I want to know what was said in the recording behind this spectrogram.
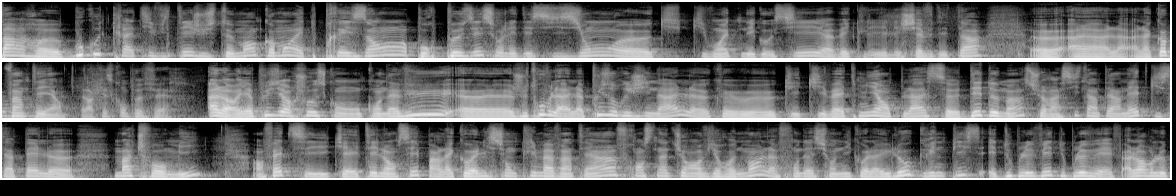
par euh, beaucoup de créativité, justement, comment être présent pour peser sur les décisions euh, qui, vont être négociées avec les, chefs d'État euh, à, la, COP 21. Alors, qu'est-ce qu'on peut faire? Alors, il y a plusieurs choses qu'on a vues. je trouve la, plus originale que, qui, va être mise en place dès demain sur un site internet qui s'appelle Match for Me. En fait, c'est qui a été lancé par la coalition Climat 21, France Nature Environnement, la Fondation Nicolas Hulot, Greenpeace et WWF. Alors, le,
